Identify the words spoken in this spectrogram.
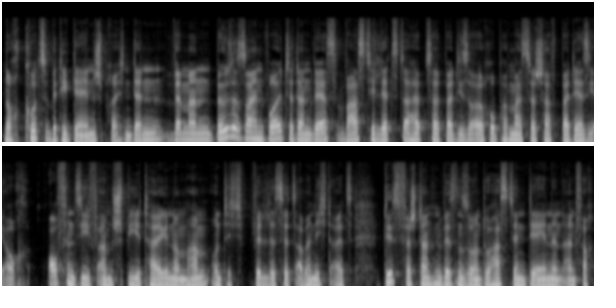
noch kurz über die Dänen sprechen. Denn wenn man böse sein wollte, dann war es die letzte Halbzeit bei dieser Europameisterschaft, bei der sie auch offensiv am Spiel teilgenommen haben. Und ich will das jetzt aber nicht als disverstanden wissen, sondern du hast den Dänen einfach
